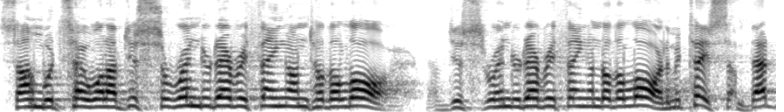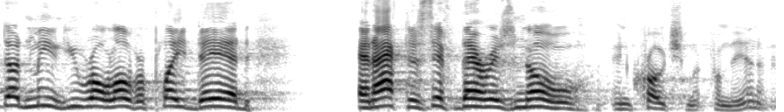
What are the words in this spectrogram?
Some would say, Well, I've just surrendered everything unto the Lord. I've just surrendered everything unto the Lord. Let me tell you something. That doesn't mean you roll over, play dead, and act as if there is no encroachment from the enemy.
